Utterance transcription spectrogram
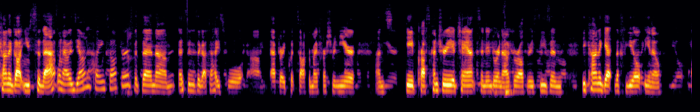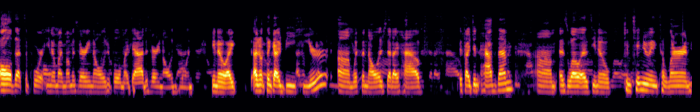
kind of got used to that when I was young playing soccer. But then um, as soon as I got to high school, um, after I quit soccer my freshman year, and gave cross country a chance and indoor and outdoor all three seasons, you kind of get the feel, you know, all of that support. You know, my mom is very knowledgeable, my dad is very knowledgeable, and you know, I I don't think I'd be here um, with the knowledge that I have if I didn't have them, um, as well as you know, continuing to learn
